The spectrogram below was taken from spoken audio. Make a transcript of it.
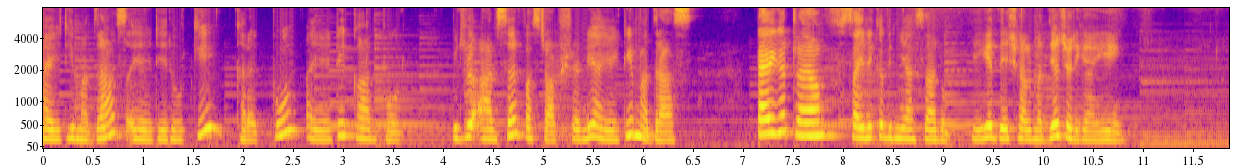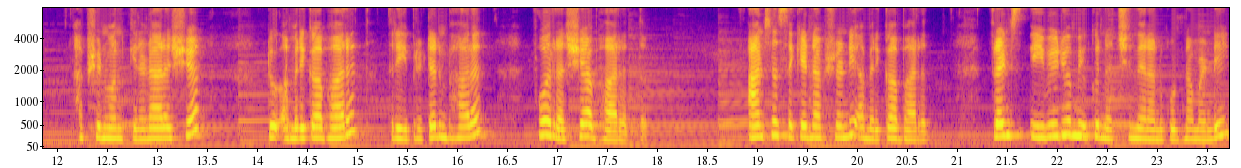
IIT Madras IIT Roorkee Kharagpur IIT Kanpur. వీటిలో ఆన్సర్ ఫస్ట్ ఆప్షన్ అండి ఐఐటి మద్రాస్. టైగర్ ట్రయాంఫ్ సైనిక విన్యాసాలు ఏ దేశాల మధ్య జరిగాయి? Option one Canada Russia. Two America Bharat. Three Britain Bharat. Four Russia Bharat. Answer second option అండి అమెరికా భారత్. ఫ్రెండ్స్ ఈ వీడియో మీకు నచ్చింది అని అనుకుంటున్నామండి.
